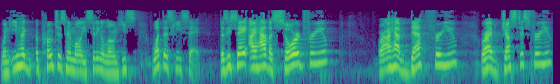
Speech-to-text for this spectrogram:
When Ehud approaches him while he's sitting alone, he's, what does he say? Does he say, I have a sword for you? Or I have death for you? Or I have justice for you?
